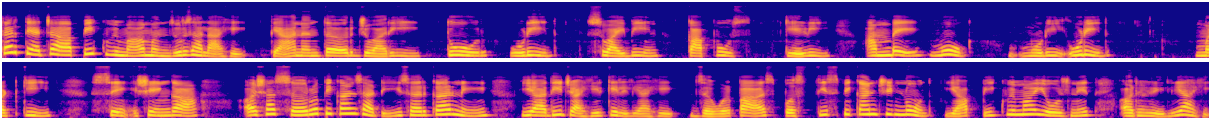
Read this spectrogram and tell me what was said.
तर त्याचा पीक विमा मंजूर झाला आहे. त्यानंतर ज्वारी तूर उडीद सोयाबीन कापूस केळी आंबे मूग मुडी उडीद मटकी से शेंगा अशा सर्व पिकांसाठी सरकारने यादी जाहीर केलेली आहे. जवळपास पस्तीस पिकांची नोंद या पीक विमा योजनेत आढळलेली आहे.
